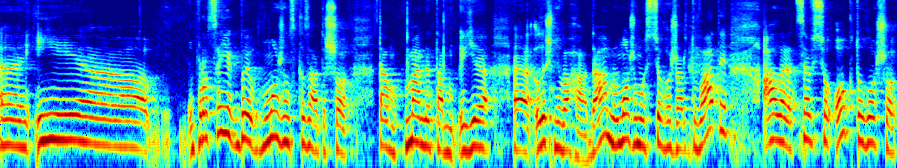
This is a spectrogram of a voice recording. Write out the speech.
Е, І е, про це якби можна сказати, що там в мене там є е, лишня вага. Да? Ми можемо з цього жартувати, але це все ок, того, що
